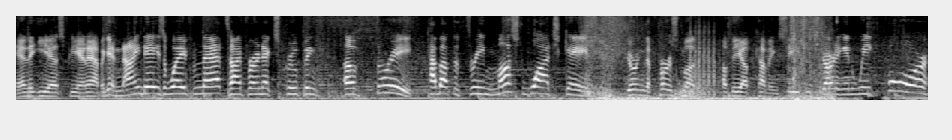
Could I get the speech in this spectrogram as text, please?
and the ESPN app. Again, nine days away from that. Time for our next grouping of three. How about the three must-watch games during the first month of the upcoming season, starting in Week Four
